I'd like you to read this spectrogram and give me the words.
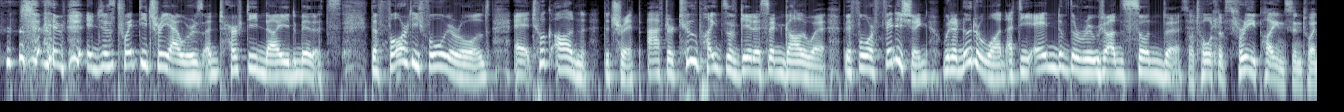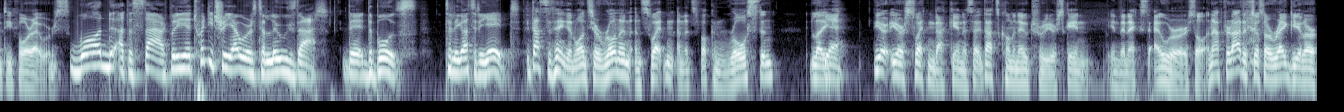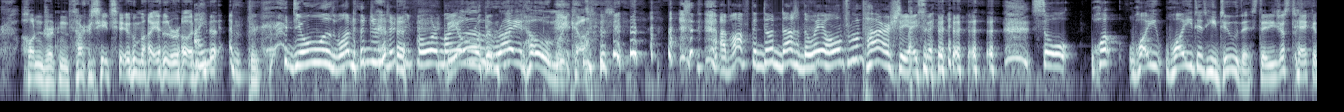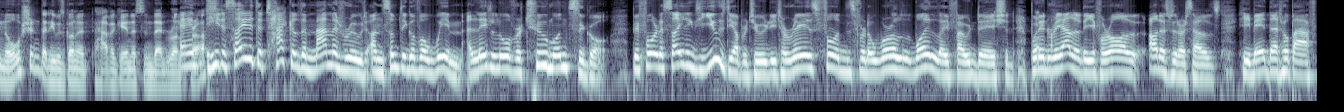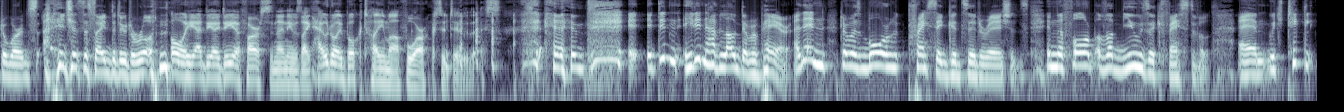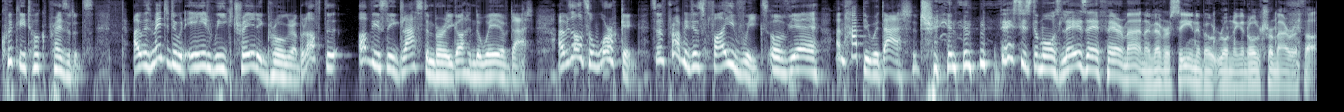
in just 23 hours and 39 minutes. The 44 year old uh, took on the trip after two pints of Guinness in Galway before finishing with another one at the end of the route on Sunday. so a total of three pints in 24 hours. One at the start, but he had 23 hours to lose that, the, the buzz, till he got to the end. That's the thing, and once you're running and sweating and it's fucking roasting, like, Yeah. you're, you're sweating that Guinness, that's coming out through your skin in the next hour or so. And after that, it's just a regular 132 mile run. I'm, the old 134 mile the old run. ride home, we call it. I've often done that on the way home from a party, I said. So what? Why? Why did he do this? Did he just take a notion that he was going to have a Guinness and then run Um, across? he decided to tackle the mammoth route on something of a whim a little over two months ago, before deciding to use the opportunity to raise funds for the World Wildlife Foundation. But in reality, if we're all honest with ourselves, he made that up afterwards, and he just decided to do the run. oh, he had the idea first, and then he was like, "How do I book time off work to do this?" um, it, it didn't. He didn't have long to prepare, and then there was more pressing considerations in the form of a music festival, um, which tick- quickly took precedence. I was meant to do an eight-week training program, but after. Obviously, Glastonbury got in the way of that. I was also working, so it's probably just five weeks of, yeah, I'm happy with that training. this is the most laissez-faire man I've ever seen about running an ultra marathon.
